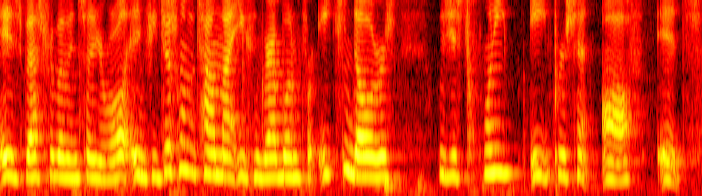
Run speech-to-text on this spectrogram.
is best for living inside your wallet. And if you just want the tile mat, you can grab one for eighteen dollars, which is twenty eight percent off its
